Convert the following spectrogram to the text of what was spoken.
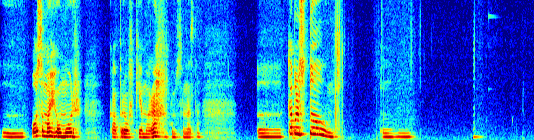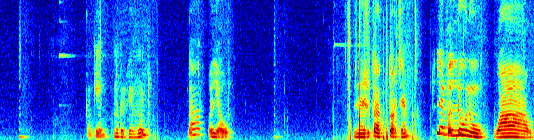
Uh, o să mai omor ca prof camera, cum sună asta. Uh, cobblestone! Uh, ok, nu cred că e mult, dar îl iau. Ne ajută la torțe. Level 1! Wow!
